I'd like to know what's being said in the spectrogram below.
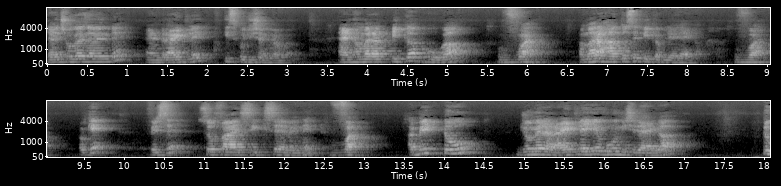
टच होगा ज़मीन पे एंड राइट लेग इस पोजीशन में होगा। एंड हमारा पिकअप होगा वन हमारा हाथों से पिकअप लिया जाएगा वन ओके फिर से so five six seven eight one अभी टू जो मेरा राइट लेग है, वो नीचे जाएगा टू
